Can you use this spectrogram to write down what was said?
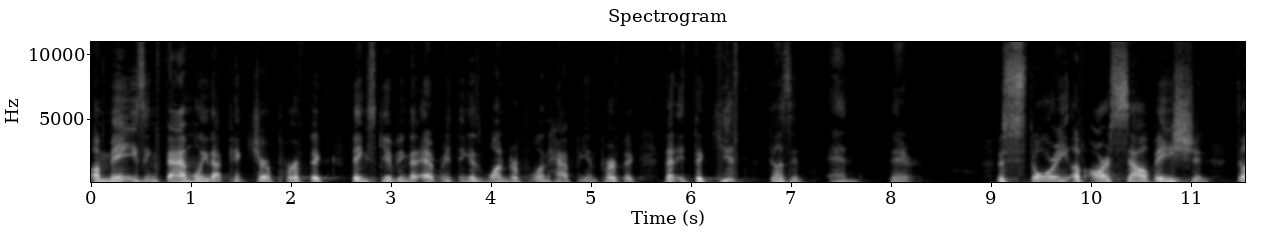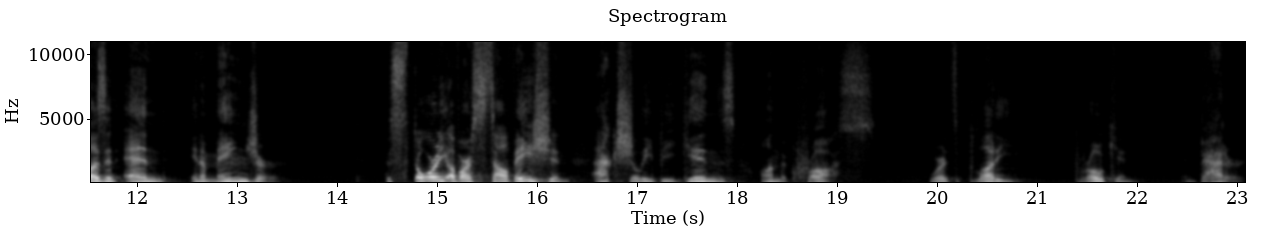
amazing family, that picture perfect Thanksgiving, that everything is wonderful and happy and perfect, that it, the gift doesn't end there. The story of our salvation doesn't end in a manger. The story of our salvation actually begins on the cross, where it's bloody, broken, battered.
